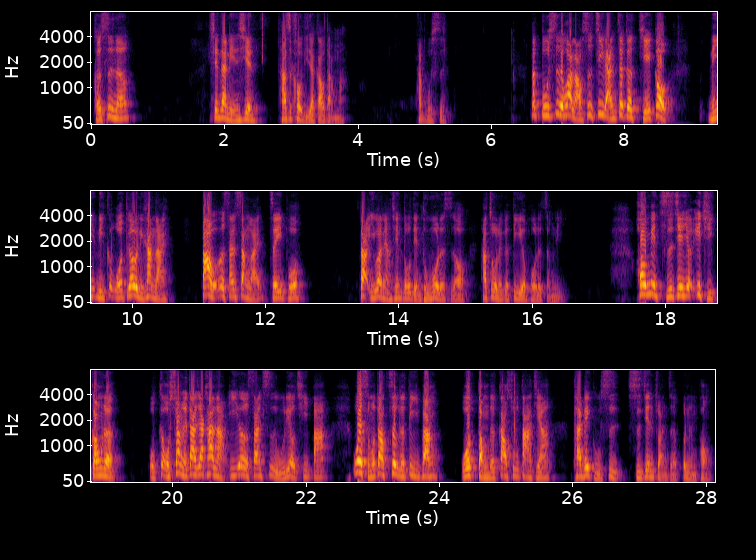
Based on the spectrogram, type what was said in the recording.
可是呢？现在年线它是扣底在高档吗？它不是。那不是的话，老师，既然这个结构，你你我各位你看来，八五二三上来这一波到一万两千多点突破的时候，它做了一个第二波的整理，后面直接就一举攻了。我我算给大家看呐，一二三四五六七八，为什么到这个地方，我懂得告诉大家，台北股市时间转折不能碰，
